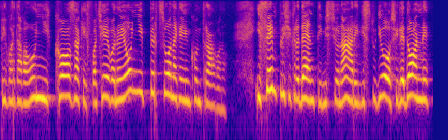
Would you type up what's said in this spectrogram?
riguardava ogni cosa che facevano e ogni persona che incontravano. I semplici credenti, i missionari, gli studiosi, le donne,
